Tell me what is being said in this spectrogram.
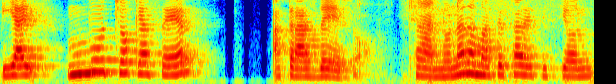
Y hay mucho que hacer atrás de eso. O sea, no nada más esa decisión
